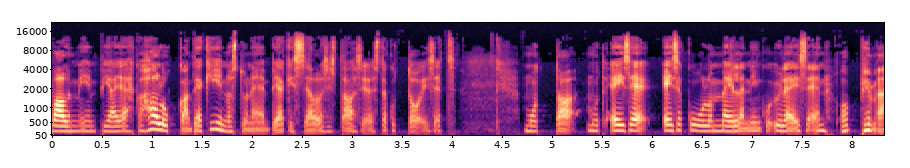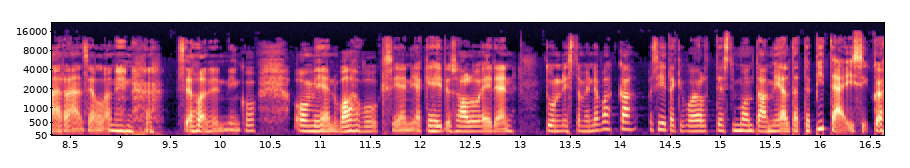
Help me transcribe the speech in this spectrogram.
valmiimpia ja ehkä halukkaampia ja kiinnostuneempiakin sellaisista asioista kuin toiset mutta, mutta ei, se, ei se kuulu meillä niin kuin yleiseen oppimäärään sellainen, sellainen niin kuin omien vahvuuksien ja kehitysalueiden tunnistaminen, vaikka siitäkin voi olla tietysti montaa mieltä, että pitäisikö,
